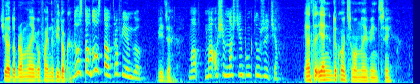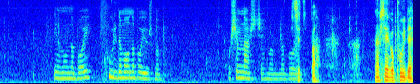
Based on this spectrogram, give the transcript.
Cicho, dobra, mam na niego fajny widok. Dostał, dostał, trafiłem go. Widzę. Ma, ma 18 punktów życia. Ja, te, ja nie do końca mam najwięcej. Ile mam naboi? Kurde, mało naboi już mam. 18 mam naboi. Na niego pójdę.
